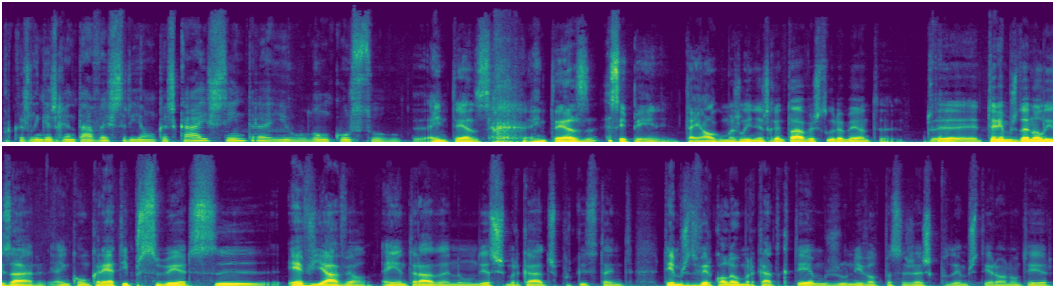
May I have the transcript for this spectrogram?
Porque as linhas rentáveis seriam Cascais, Sintra e o longo curso... Em tese, em tese, a CP tem algumas linhas rentáveis, seguramente Uh, teremos de analisar em concreto e perceber se é viável a entrada num desses mercados, porque isso tem de, temos de ver qual é o mercado que temos, o nível de passageiros que podemos ter ou não ter,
